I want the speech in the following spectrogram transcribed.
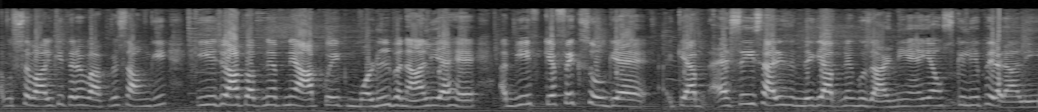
उस सवाल की तरफ़ वापस आऊँगी कि ये जो आप अपने अपने आप को एक मॉडल बना लिया है अब ये क्या फिक्स हो गया है कि अब ऐसे ही सारी ज़िंदगी आपने गुजारनी है या उसके लिए फिर डाली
